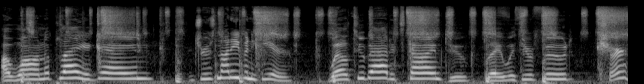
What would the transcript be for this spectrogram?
I wanna play a game. Drew's not even here. Well, too bad it's time to play with your food. Sure.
